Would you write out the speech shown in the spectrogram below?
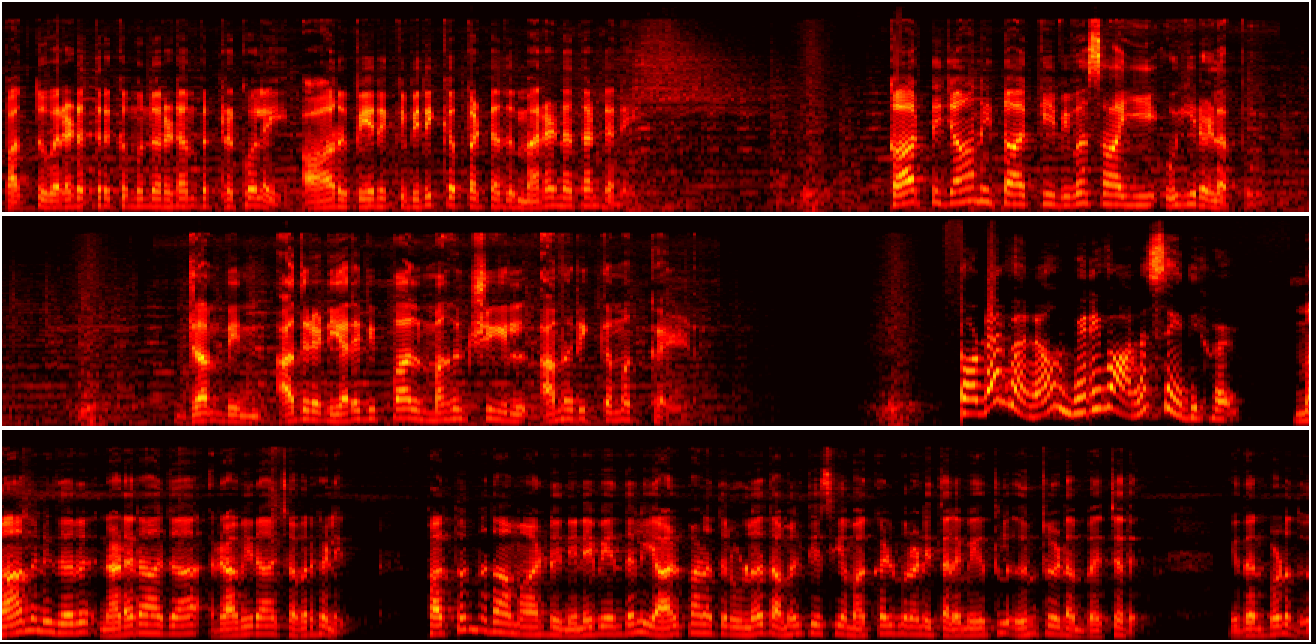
பத்து வருடத்திற்கு முன்னர் இடம்பெற்ற கொலை ஆறு பேருக்கு விதிக்கப்பட்டது மரண தண்டனை. காட்டு யானை தாக்கி விவசாயி உயிரிழப்பு. ட்ரம்பின் அதிரடி அறிவிப்பால் மகிழ்ச்சியில் அமெரிக்க மக்கள். தொடர்வன விரிவான செய்திகள். மாமனிதர் நடராஜா ரவிராஜ் அவர்களின் பத்தொன்பதாம் ஆண்டு நினைவேந்தல் யாழ்ப்பாணத்தில் உள்ள தமிழ் தேசிய மக்கள் முன்னணி தலைமையகத்தில் இன்று இடம்பெற்றது. இதன் பொழுது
